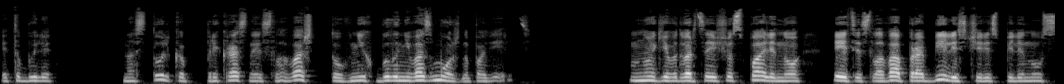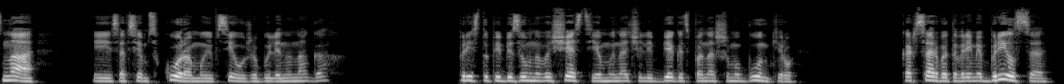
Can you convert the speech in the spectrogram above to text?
Это были настолько прекрасные слова, что в них было невозможно поверить. Многие во дворце еще спали, но эти слова пробились через пелену сна, и совсем скоро мы все уже были на ногах. В приступе безумного счастья мы начали бегать по нашему бункеру. Корсар в это время брился,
